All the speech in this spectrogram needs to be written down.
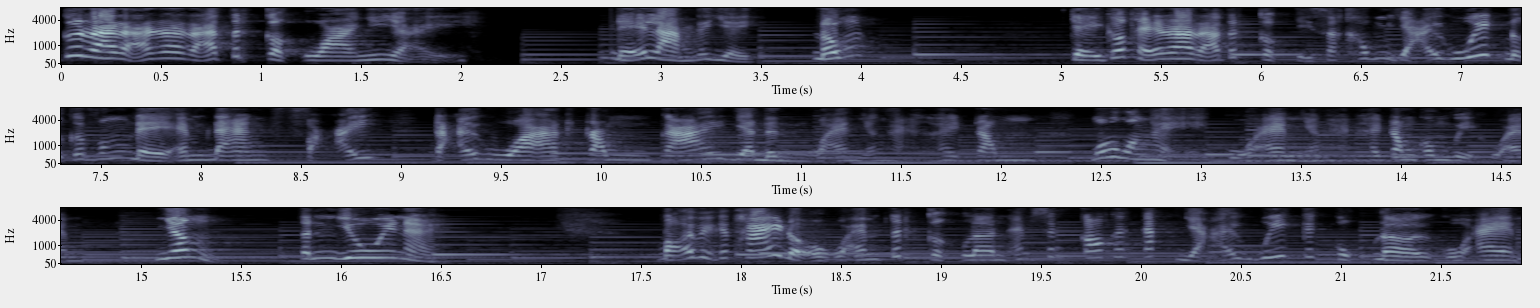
cứ ra rã ra rã, tích cực hoài như vậy để làm cái gì? Đúng. Chị có thể ra rã tích cực, chị sẽ không giải quyết được cái vấn đề em đang phải trải qua trong cái gia đình của em chẳng hạn, hay trong mối quan hệ của em chẳng hạn, hay trong công việc của em. Nhưng, tin vui nè, bởi vì cái thái độ của em tích cực lên, em sẽ có cái cách giải quyết cái cuộc đời của em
